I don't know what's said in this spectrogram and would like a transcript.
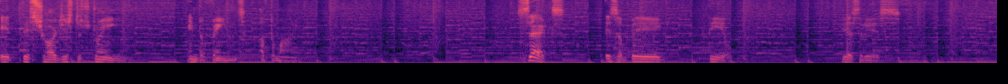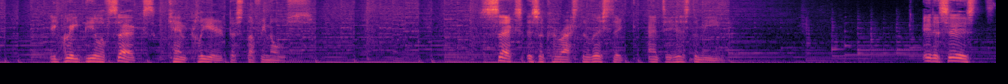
it discharges the strain in the veins of the mind. Sex is a big deal. Yes, it is. A great deal of sex can clear the stuffy nose. Sex is a characteristic antihistamine. It assists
